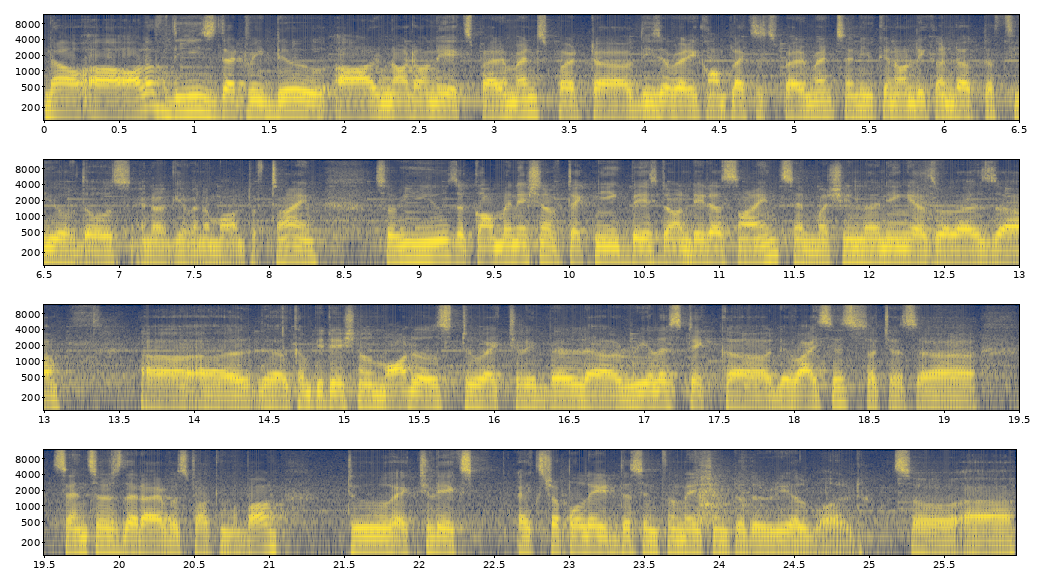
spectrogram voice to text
Now, uh, all of these that we do are not only experiments, but uh, these are very complex experiments and you can only conduct a few of those in a given amount of time. So we use a combination of technique based on data science and machine learning as well as uh, computational models to actually build uh, realistic devices such as sensors that I was talking about to actually ex extrapolate this information to the real world. So, uh,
